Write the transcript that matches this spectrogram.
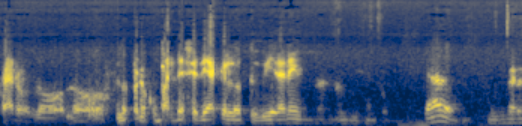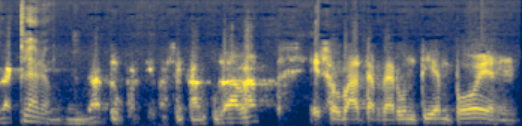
claro, lo, preocupante sería que lo tuvieran y no lo hubiesen comunicado. Es verdad que claro. el dato porque no se calculaba, eso va a tardar un tiempo en,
